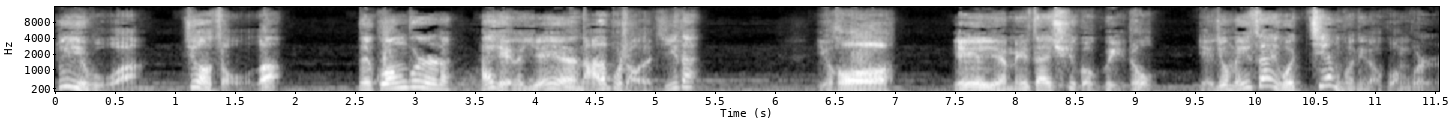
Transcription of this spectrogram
队伍啊就要走了，那光棍呢还给了爷爷拿了不少的鸡蛋。以后，爷爷也没再去过贵州，也就没再过见过那个光棍了。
